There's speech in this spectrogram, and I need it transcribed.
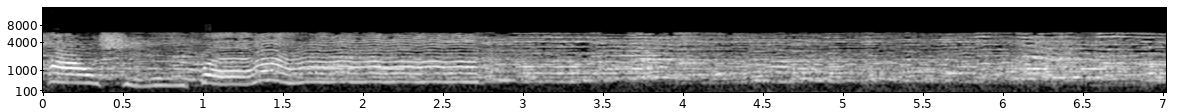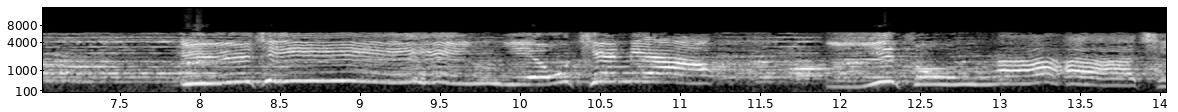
好兴奋一种啊情，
